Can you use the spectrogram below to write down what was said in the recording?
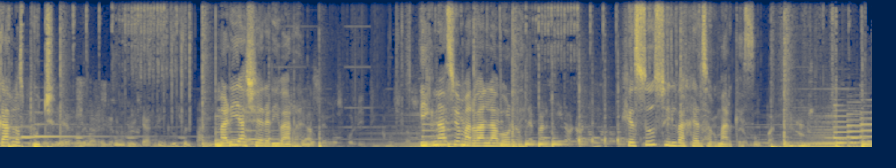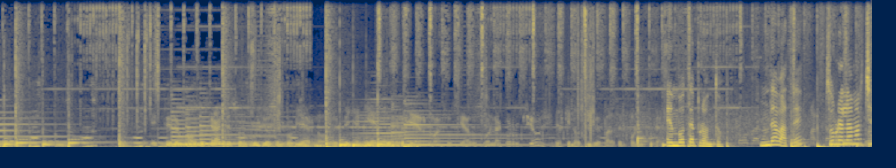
Carlos Puch, María Scherer Ibarra, Ignacio Marván Laborde, Jesús Silva Herzog Márquez. Este era uno de los grandes orgullos del gobierno de Peña Nieto. Gobierno asociado con la corrupción. Es que no sirve para hacer política. En Bote Pronto, un debate sobre la marcha.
